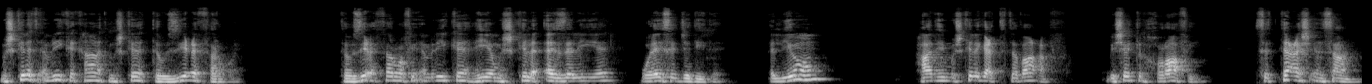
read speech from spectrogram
مشكلة أمريكا كانت مشكلة توزيع الثروة. توزيع الثروة في أمريكا هي مشكلة أزلية وليست جديدة. اليوم هذه المشكلة قاعد تتضاعف بشكل خرافي. 16 إنسان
